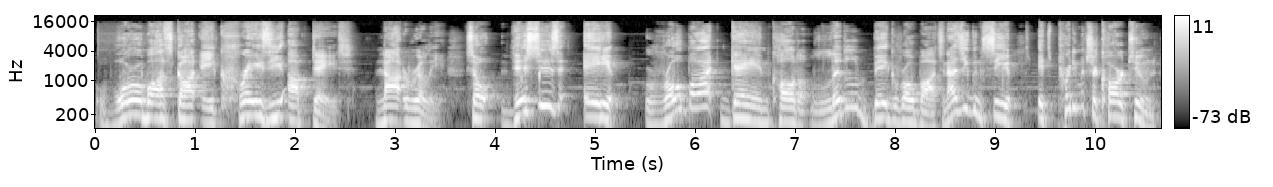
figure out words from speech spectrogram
War Robots got a crazy update. Not really. So this is a robot game called Little Big Robots. And as you can see, it's pretty much a cartoon.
